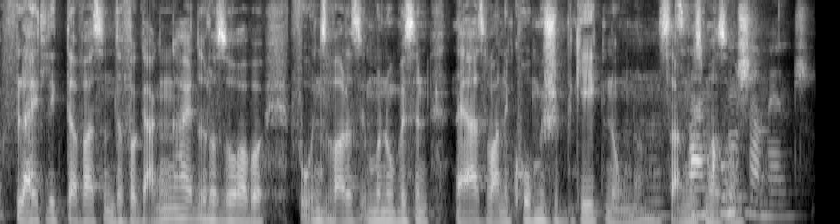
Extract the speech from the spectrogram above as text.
Vielleicht liegt da was in der Vergangenheit oder so, aber für uns war das immer nur ein bisschen, naja, es war eine komische Begegnung, ne? sagen wir es mal so. Ein komischer Mensch.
